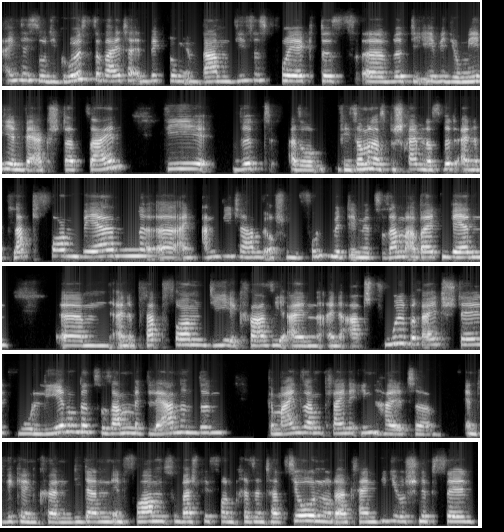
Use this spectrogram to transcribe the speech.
eigentlich so die größte Weiterentwicklung im Rahmen dieses Projektes äh, wird die E-Video Medienwerkstatt sein. Die wird, also wie soll man das beschreiben? Das wird eine Plattform werden. Äh, ein Anbieter haben wir auch schon gefunden, mit dem wir zusammenarbeiten werden, ähm, eine Plattform, die quasi ein, eine Art Tool bereitstellt, wo Lehrende zusammen mit Lernenden gemeinsam kleine Inhalte entwickeln können, die dann in Form zum Beispiel von Präsentationen oder kleinen Videoschnipseln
